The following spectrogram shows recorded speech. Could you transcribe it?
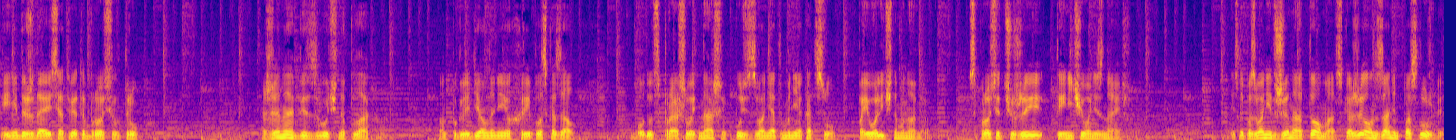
И, не дожидаясь ответа, бросил трубку. Жена беззвучно плакала. Он поглядел на нее, хрипло сказал, «Будут спрашивать наши, пусть звонят мне к отцу, по его личному номеру. Спросят чужие, ты ничего не знаешь. Если позвонит жена Тома, скажи, он занят по службе,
